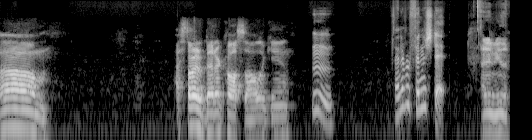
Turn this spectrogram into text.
Um, I started Better Call Saul again. Hmm. I never finished it. I didn't either.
